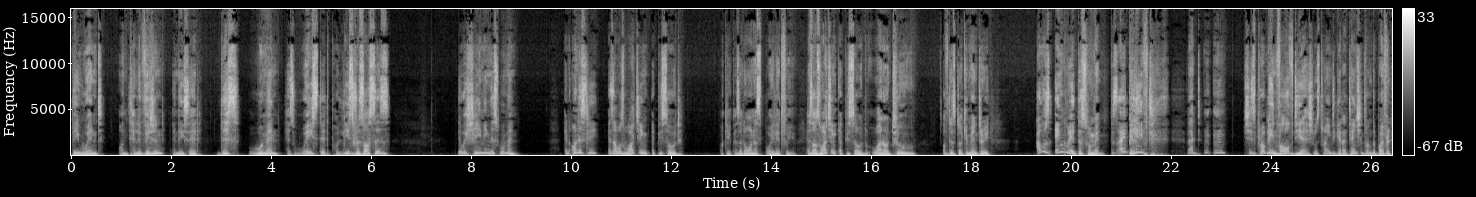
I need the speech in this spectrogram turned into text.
They went on television and they said, this woman has wasted police resources. They were shaming this woman. And honestly, as I was watching episode, okay, because I don't want to spoil it for you. As I was watching episode 102 of this documentary, I was angry at this woman because I believed that she's probably involved here. She was trying to get attention from the boyfriend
